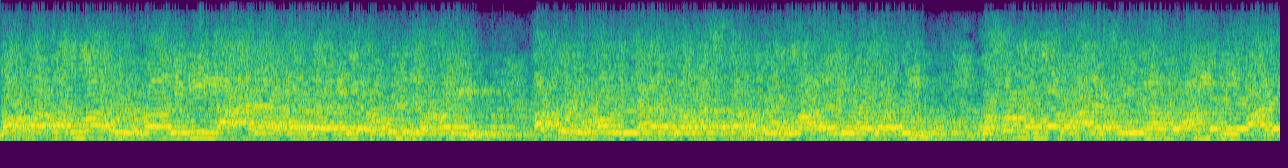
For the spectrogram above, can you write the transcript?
وفق الله القائمين على هذا إلى كل خير. أقول قولي هذا وأستغفر الله لي ولكم. وصلى الله على سيدنا محمد وعلى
